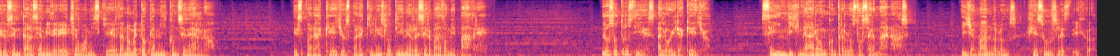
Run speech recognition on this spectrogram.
pero sentarse a mi derecha o a mi izquierda no me toca a mí concederlo. Es para aquellos para quienes lo tiene reservado mi Padre. Los otros diez, al oír aquello, se indignaron contra los dos hermanos, y llamándolos, Jesús les dijo,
